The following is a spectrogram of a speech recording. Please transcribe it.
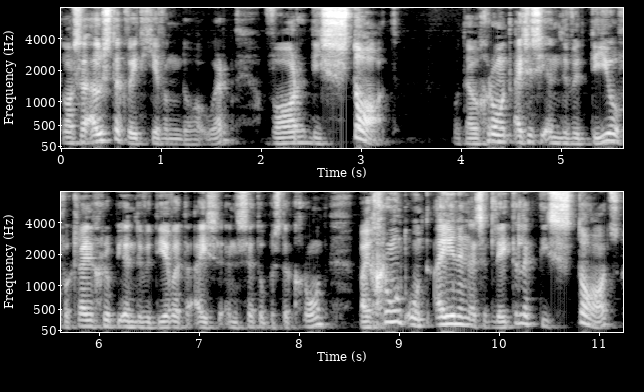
daar's 'n ou stuk wetgewing daaroor waar die staat onthou grondeis is die individu of 'n klein groepie individue wat 'n eis insit op 'n stuk grond. By grondonteening is dit letterlik die staats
